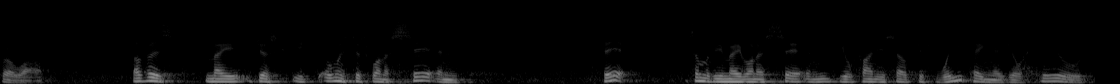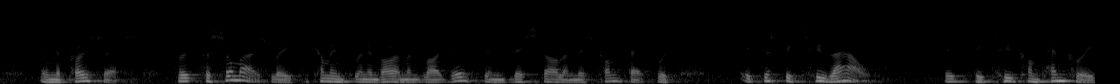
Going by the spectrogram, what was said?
for a while. Others may just, you almost just want to sit and sit. Some of you may want to sit and you'll find yourself just weeping as you're healed in the process. For, for some, actually, to come into an environment like this, in this style and this context, would it just be too loud. It'd be too contemporary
